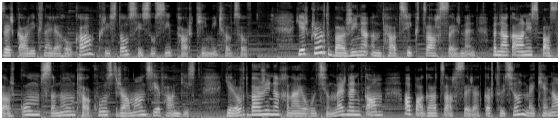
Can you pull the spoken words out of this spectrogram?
ձեր կարիքները հոգա Քրիստոս Հիսուսի փառքի միջոցով։ Երկրորդ բաժինը ընթացիկ ծախսերն են՝ բնակարանի սպասարկում, սնունդ, հագուստ, ժամանց եւ հանգիստ։ Երրորդ բաժինը խնայողություններն են կամ ապագա ծախսերը՝ կրթություն, մեքենա,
